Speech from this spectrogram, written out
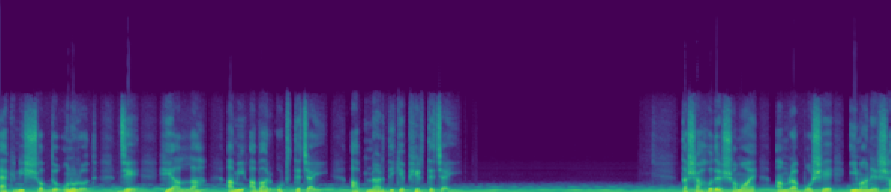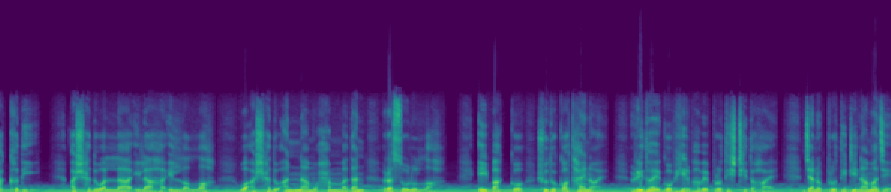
এক নিঃশব্দ অনুরোধ যে, হে আল্লাহ, আমি আবার উঠতে চাই, আপনার দিকে ফিরতে চাই। তাশাহুদের সময় আমরা বসে ইমানের সাক্ষ্য দিই। আশহাদু আল্লাহ ইলাহা ইল্লাল্লাহ ও আশহাদু আন্না মুহাম্মাদান রসুল্লাহ এই বাক্য শুধু কথায় নয়, হৃদয়ে গভীরভাবে প্রতিষ্ঠিত হয়, যেন প্রতিটি নামাজে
